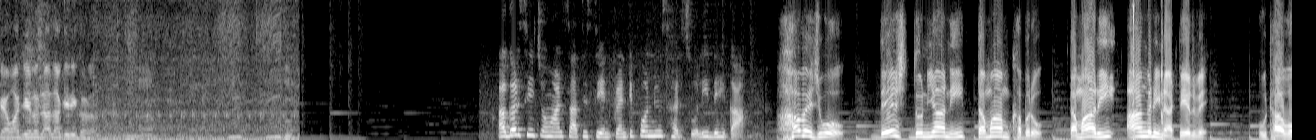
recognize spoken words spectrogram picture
કહેવા જેલ દાદાગીરી કરે. અગરસિંહ ચૌહાણ સાથે CN twenty four news Harsoli Dahegam. હવે જુઓ દેશ દુનિયાની તમામ ખબરો તમારી આંગળીના ટેરવે. ઉઠાવો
